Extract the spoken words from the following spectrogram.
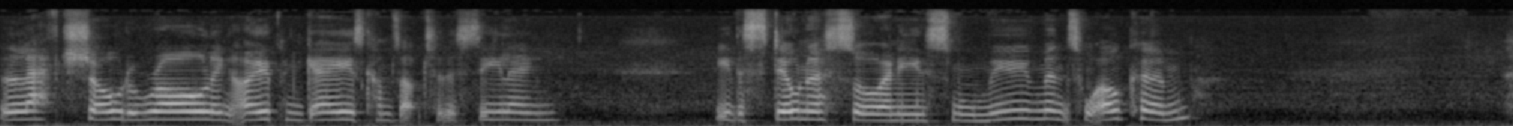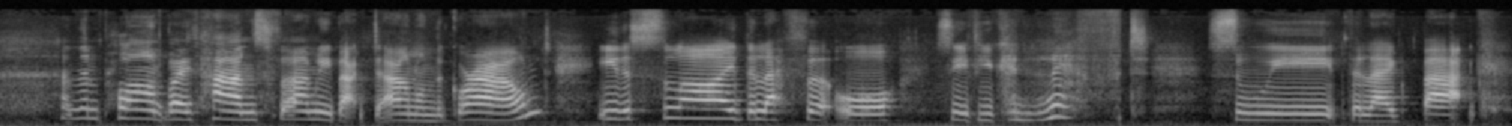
left shoulder rolling, open gaze comes up to the ceiling. Either stillness or any small movements, welcome. And then plant both hands firmly back down on the ground. Either slide the left foot or see if you can lift, sweep the leg back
